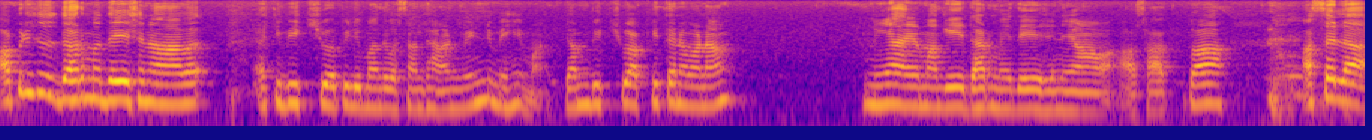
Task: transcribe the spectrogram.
අපිරිසුදු ධර්ම දේශනාව ඇති භික්ෂුව පිළිබඳව සඳහන් වෙන්නේ මෙහිමයි. යම් භික්ෂුවක් හිතනවා නම් මේ අය මගේ ධර්ම දේශනාව අසත්වා අසලා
